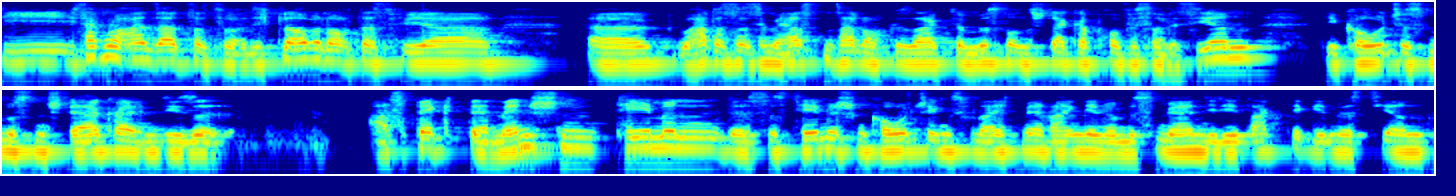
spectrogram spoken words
die, ich sage nur einen Satz dazu. Also ich glaube noch, dass wir äh, du hattest das im ersten Teil auch gesagt, wir müssen uns stärker professionalisieren. Die Coaches müssen stärker in diese Aspekt der Menschenthemen, des systemischen Coachings vielleicht mehr reingehen. Wir müssen mehr in die Didaktik investieren,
